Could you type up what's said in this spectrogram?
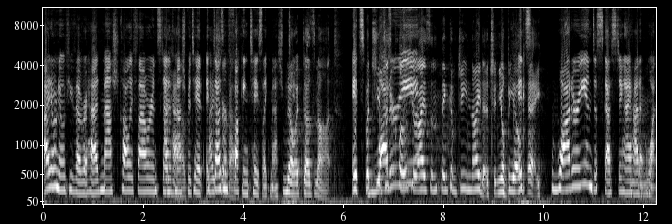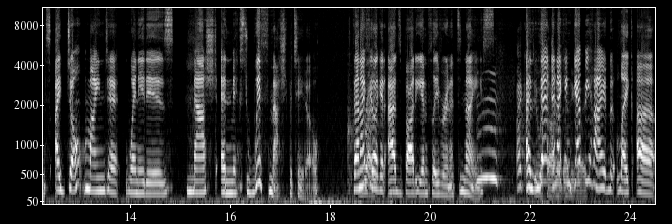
I don't know if you've ever had mashed cauliflower instead I of mashed have. potato. It I doesn't sure fucking taste like mashed potato. No, it does not. It's But you watery. just close your eyes and think of Jean Nidetch, and you'll be okay. It's watery and disgusting. I had Mm-hmm. it once. I don't mind it when it is mashed and mixed with mashed potato. Then I Right. feel like it adds body and flavor and it's nice. I can and do then and I can get behind like a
